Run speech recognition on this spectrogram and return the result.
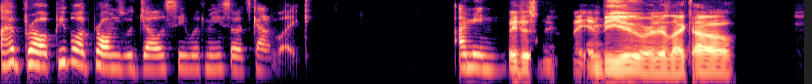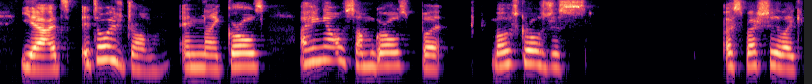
I have pro- people have problems with jealousy with me, so it's kind of like I mean, They just they envy you, or they're like, oh, yeah, it's it's always drama. And like girls, I hang out with some girls, but most girls just especially like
